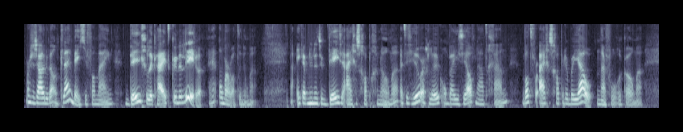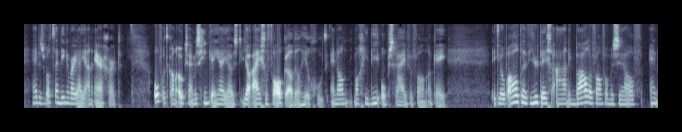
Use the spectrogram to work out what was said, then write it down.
Maar ze zouden wel een klein beetje van mijn degelijkheid kunnen leren, hè, om maar wat te noemen. Nou, ik heb nu natuurlijk deze eigenschappen genomen. Het is heel erg leuk om bij jezelf na te gaan wat voor eigenschappen er bij jou naar voren komen. Hè, dus wat zijn dingen waar jij je aan ergert? Of het kan ook zijn, misschien ken jij juist jouw eigen valkuil wel heel goed. En dan mag je die opschrijven van oké, ik loop altijd hier tegenaan, ik baal ervan van mezelf. En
